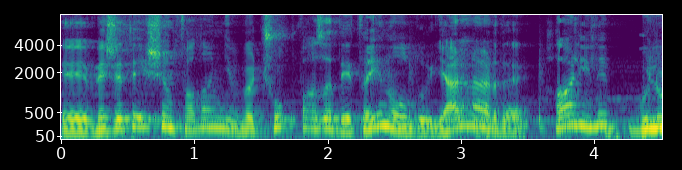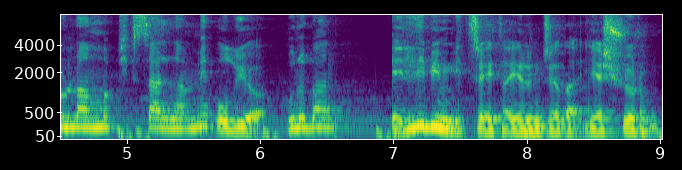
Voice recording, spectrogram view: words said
e, vegetation falan gibi böyle çok fazla detayın olduğu yerlerde haliyle blurlanma, piksellenme oluyor. Bunu ben 50 bin bitrate ayırınca da yaşıyorum.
